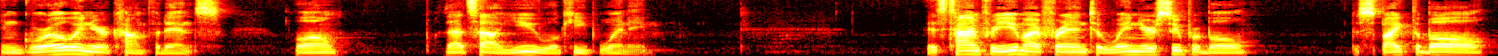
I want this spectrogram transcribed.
and grow in your confidence, well, that's how you will keep winning. It's time for you, my friend, to win your Super Bowl to spike the ball,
